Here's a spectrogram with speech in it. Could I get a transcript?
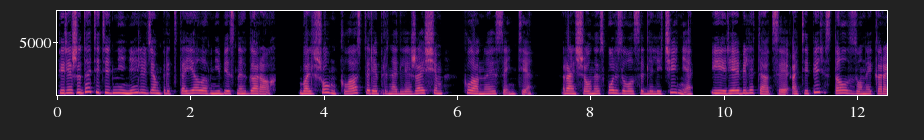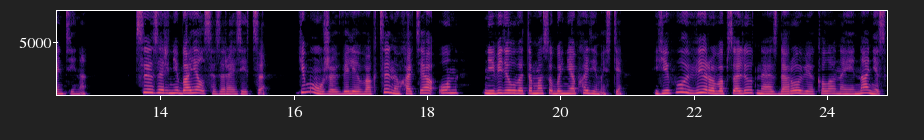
Пережидать эти дни нелюдям предстояло в Небесных горах, большом кластере, принадлежащем клану Эссентия. Раньше он использовался для лечения и реабилитации, а теперь стал зоной карантина. Цезарь не боялся заразиться. Ему уже ввели вакцину, хотя он не видел в этом особой необходимости. Его вера в абсолютное здоровье клана Инанис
